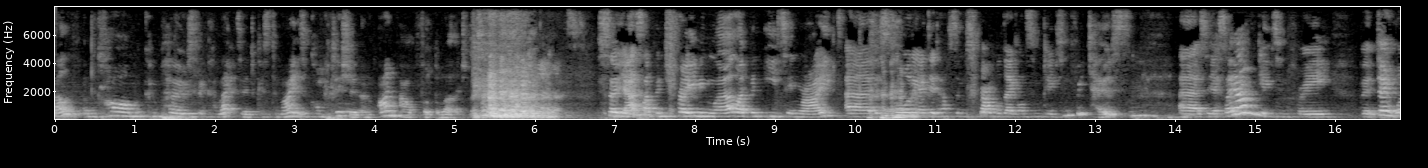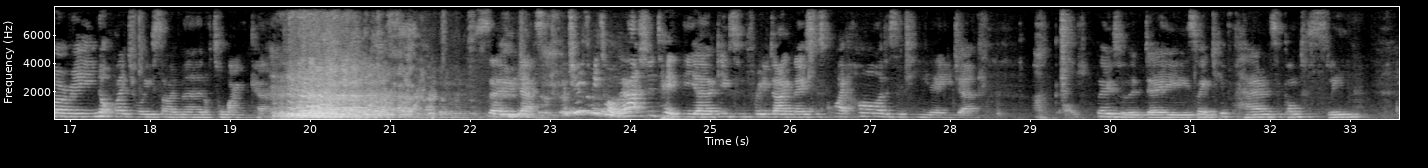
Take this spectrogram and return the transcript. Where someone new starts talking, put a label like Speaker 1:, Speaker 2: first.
Speaker 1: calm, composed, and collected because tonight is a competition and I'm out for blood. so, yes, I've been training well, I've been eating right. Uh, this morning I did have some scrambled egg on some gluten free toast. Uh, so, yes, I am gluten free. But don't worry, not by choice, I'm uh, not a wanker. so, yes. Truth be told, I actually take the uh, gluten free diagnosis quite hard as a teenager. Those were the days when your parents had gone to sleep,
